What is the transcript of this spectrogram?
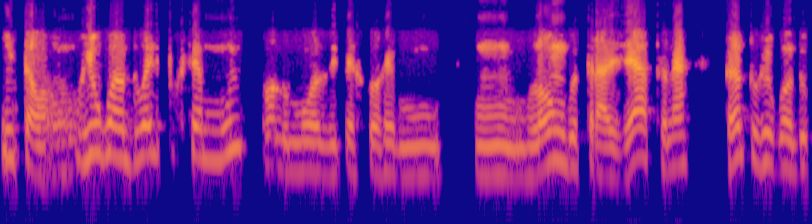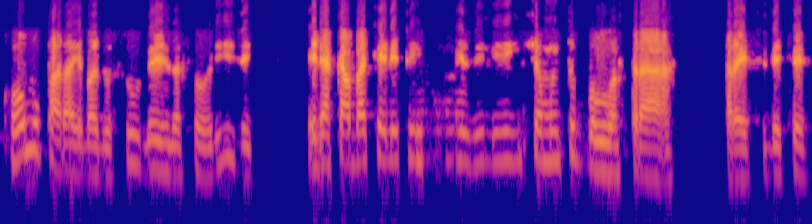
Então, o Rio Guandu, ele por ser muito volumoso e percorrer um, um longo trajeto, né? Tanto o Rio Guandu como o Paraíba do Sul, desde a sua origem, ele acaba que ele tem uma resiliência muito boa para esse, esse,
